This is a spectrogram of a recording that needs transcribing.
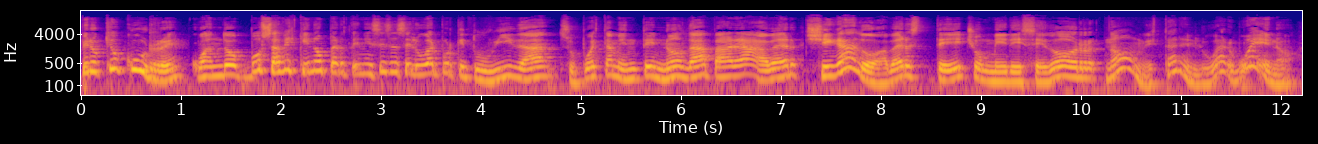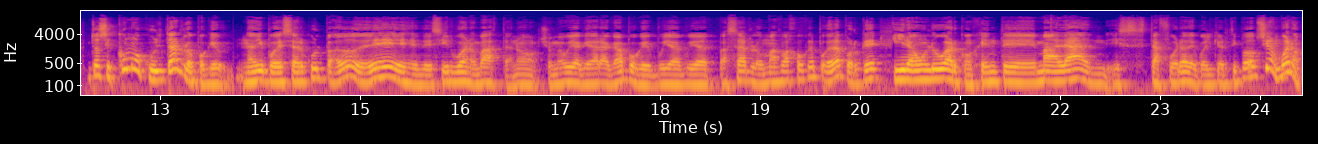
Pero, ¿qué ocurre cuando vos sabes que no perteneces a ese lugar porque tu vida supuestamente no da para haber llegado, haberte hecho merecedor, no, estar en lugar bueno? Entonces, ¿cómo ocultarlo? Porque nadie puede ser culpado de decir, bueno, basta, no, yo me voy a quedar acá porque voy a, voy a pasar lo más bajo que pueda porque ir a un lugar con gente mala está fuera de cualquier tipo de opción. Bueno,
